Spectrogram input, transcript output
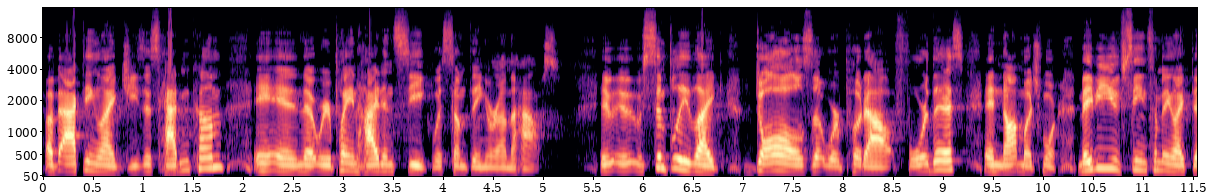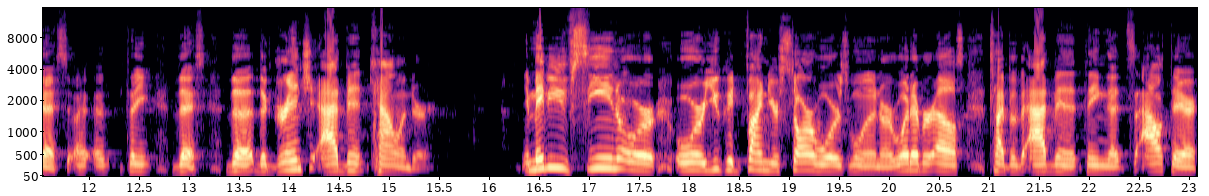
of acting like Jesus hadn't come and that we were playing hide and seek with something around the house. It, it, was simply like dolls that were put out for this and not much more. Maybe you've seen something like this. I, I think this the, the Grinch Advent Calendar. And maybe you've seen or or you could find your Star Wars one or whatever else type of Advent thing that's out there.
